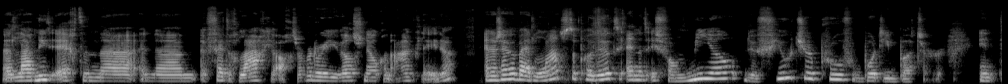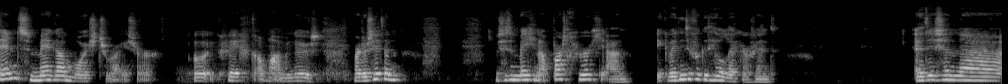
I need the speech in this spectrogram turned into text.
het laat niet echt een, uh, een, um, een vettig laagje achter, waardoor je je wel snel kan aankleden. En dan zijn we bij het laatste product en dat is van Mio, de Future Proof Body Butter. Intense Mega Moisturizer. Oh, ik veeg het allemaal aan mijn neus. Maar er zit, een, er zit een beetje een apart geurtje aan. Ik weet niet of ik het heel lekker vind. Het is, een, uh,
